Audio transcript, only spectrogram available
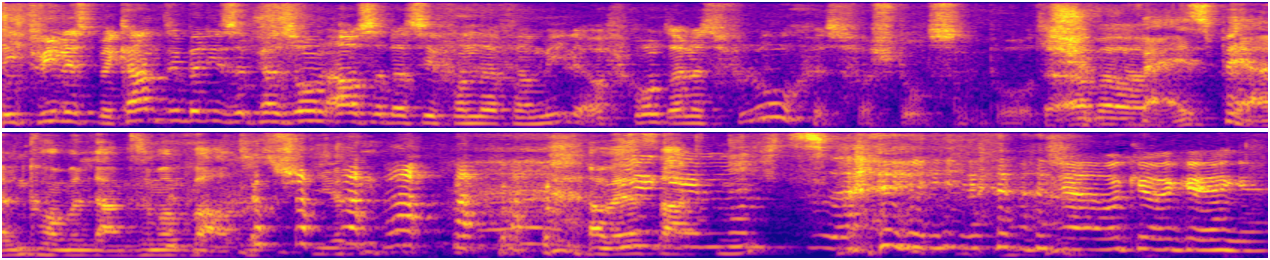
Nicht viel ist bekannt über diese Person, außer dass sie von der Familie aufgrund eines Fluches verstoßen wurde. Aber Weißperlen kommen langsam auf Vartus Stirn. Aber er Wir sagt nichts. ja, okay, okay, okay.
